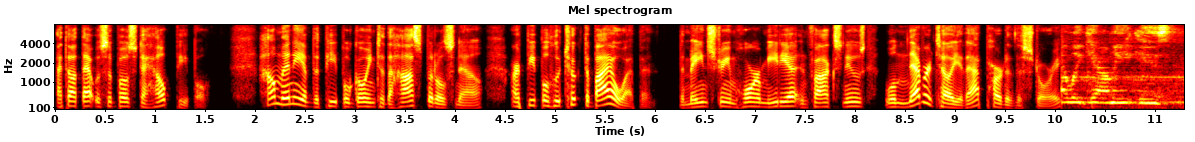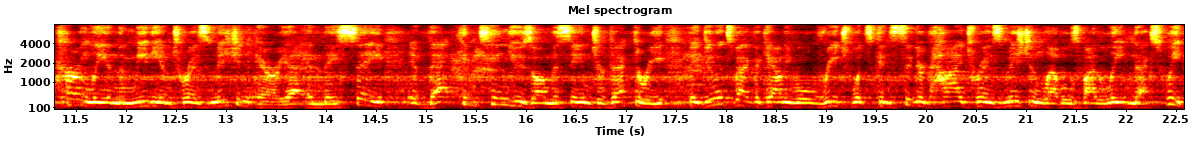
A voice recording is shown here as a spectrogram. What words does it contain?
I thought that was supposed to help people. How many of the people going to the hospitals now are people who took the bioweapon? The mainstream horror media and Fox News will never tell you that part of the story. LA County is currently in the medium transmission area, and they say if that continues on the same trajectory, they do expect the county will reach what's considered high transmission levels by late next week.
